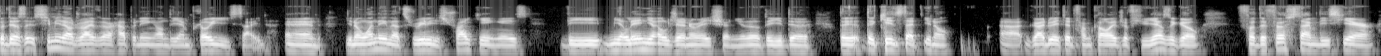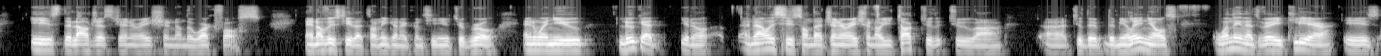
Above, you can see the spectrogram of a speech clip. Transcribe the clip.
but there's a similar driver happening on the employee side. And you know, one thing that's really striking is the millennial generation, you know, the the the, the kids that you know uh, graduated from college a few years ago, for the first time this year, is the largest generation on the workforce, and obviously that's only going to continue to grow. And when you look at you know analysis on that generation, or you talk to to uh, uh, to the, the millennials, one thing that's very clear is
